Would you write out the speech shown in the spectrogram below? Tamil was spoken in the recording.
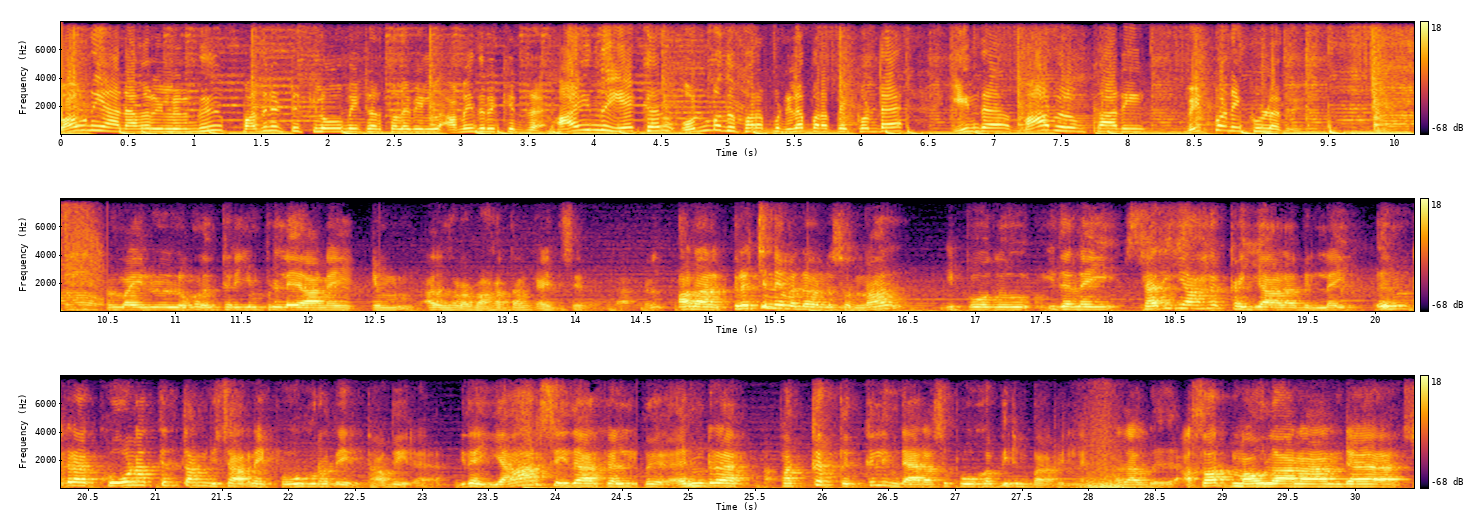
வவுனியா நகரிலிருந்து பதினெட்டு கிலோமீட்டர் தொலைவில் அமைந்திருக்கின்ற ஐந்து ஏக்கர் ஒன்பது பரப்பு நிலப்பரப்பை கொண்ட இந்த மாபெரும் காணி விற்பனைக்குள்ளது. உண்மையில் உங்களுக்கு தெரியும் பிள்ளையானையும் அது தொடர்பாகத்தான் கைது செய்திருந்தார்கள். ஆனால் பிரச்சனை என்னவென்று சொன்னால் இப்போது இதனை சரியாக கையாளவில்லை என்ற கோணத்தில் தான் விசாரணை போகிறதே தவிர இதை யார் செய்தார்கள் என்ற பக்கத்துக்கு இந்த அரசு போக விரும்பவில்லை. அதாவது அசாத் மௌலானா என்ற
